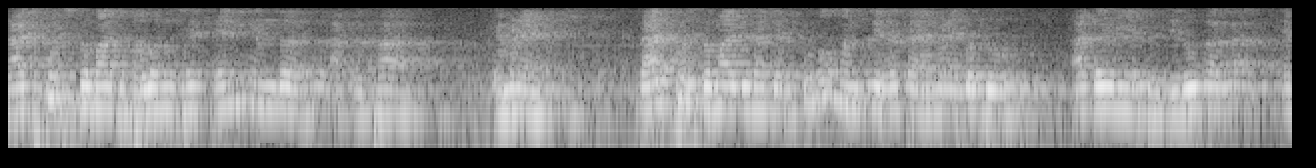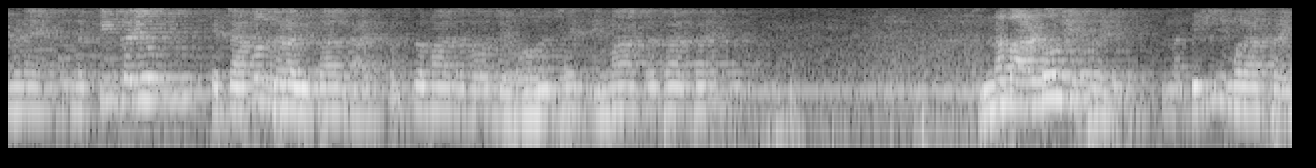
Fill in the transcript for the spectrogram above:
રાજપૂત સમાજ ભવન છે. એની અંદર આ કથા એમણે રાજપૂત સમાજના જે પૂર્વ મંત્રી હતા, એમણે બધું આદરણીય શ્રી ધીરુકાકા એમણે નક્કી કર્યું કે ચાપલધરા વિભાગ રાજપૂત સમાજનો જે હોલ છે, એમાં કથા થાય. ન બારડોલી થઈ, ન બિલ્લીમોરા થઈ.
